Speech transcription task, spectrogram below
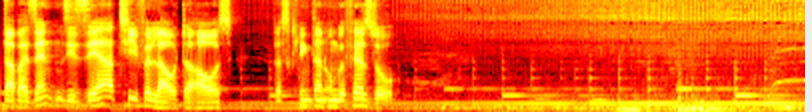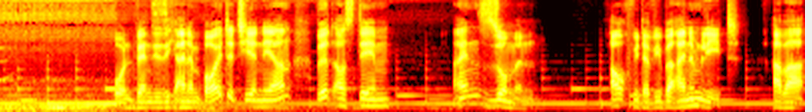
Dabei senden sie sehr tiefe Laute aus. Das klingt dann ungefähr so. Und wenn sie sich einem Beutetier nähern, wird aus dem ein Summen. Auch wieder wie bei einem Lied. Aber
